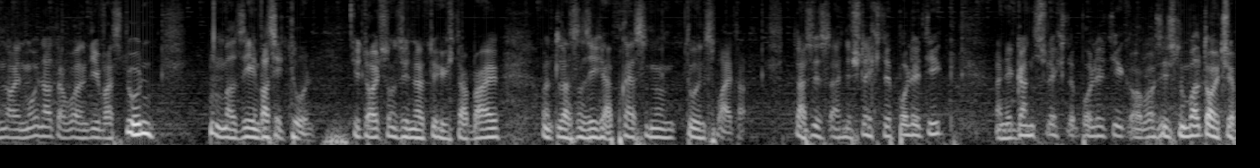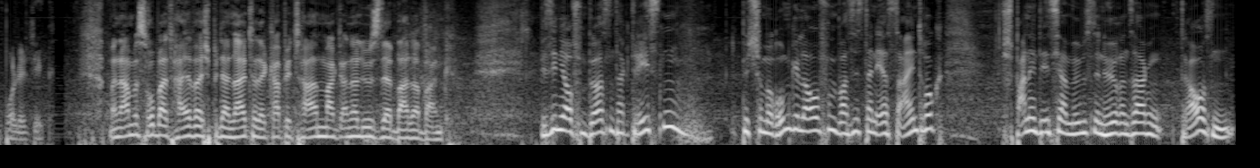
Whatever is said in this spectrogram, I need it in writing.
neun Monate wollen die was tun. Mal sehen, was sie tun. Die Deutschen sind natürlich dabei und lassen sich erpressen und tun es weiter. Das ist eine schlechte Politik, eine ganz schlechte Politik, aber es ist nun mal deutsche Politik. Mein Name ist Robert Halver, ich bin der Leiter der Kapitalmarktanalyse der Bader Bank. Wir sind ja auf dem Börsentag Dresden. Du bist schon mal rumgelaufen. Was ist dein erster Eindruck? Spannend ist ja, wir müssen den Hörern sagen, draußen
